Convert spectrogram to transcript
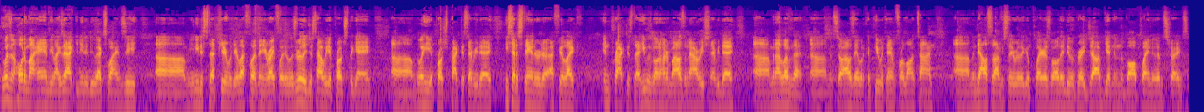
He wasn't holding my hand, being like Zach, you need to do X, Y, and Z. Um, you need to step here with your left foot, then your right foot. It was really just how he approached the game, um, the way he approached practice every day. He set a standard. I feel like in practice that he was going 100 miles an hour each and every day, um, and I love that. Um, and so I was able to compete with him for a long time. Um, and Dallas is obviously a really good player as well. They do a great job getting him the ball, playing to his strengths,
